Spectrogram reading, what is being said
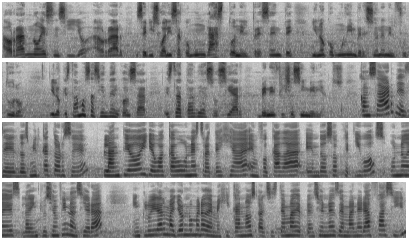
Ahorrar no es sencillo, ahorrar se visualiza como un gasto en el presente y no como una inversión en el futuro. Y lo que estamos haciendo en CONSAR es tratar de asociar beneficios inmediatos. CONSAR desde el 2014 planteó y llevó a cabo una estrategia enfocada en dos objetivos. Uno es la inclusión financiera, incluir al mayor número de mexicanos al sistema de pensiones de manera fácil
